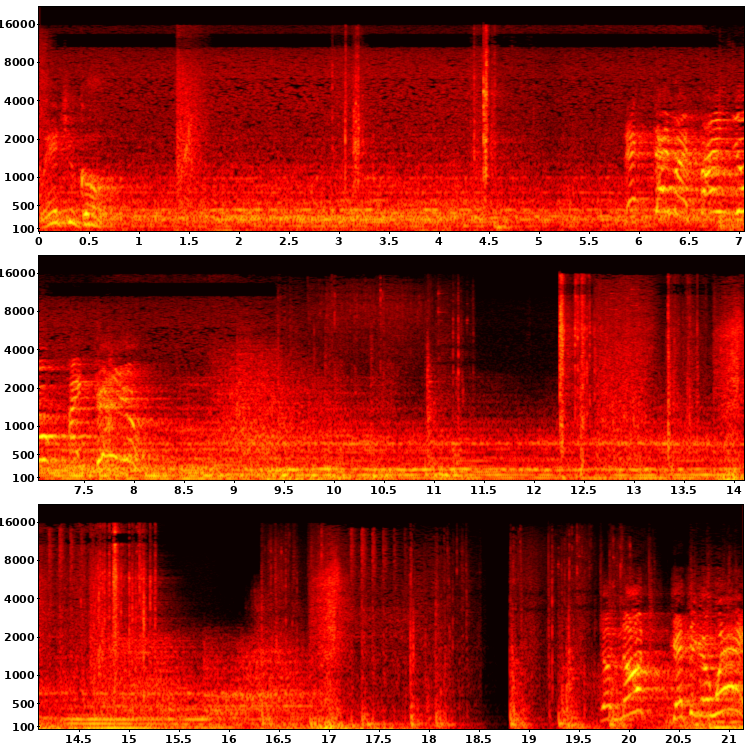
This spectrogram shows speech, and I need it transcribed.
Where'd you go? Next time I find you, I kill you! You're not getting away!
